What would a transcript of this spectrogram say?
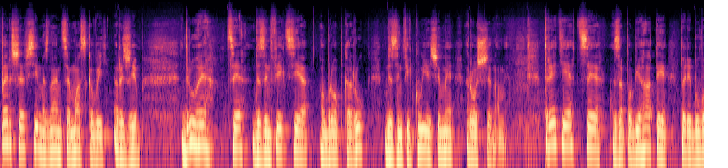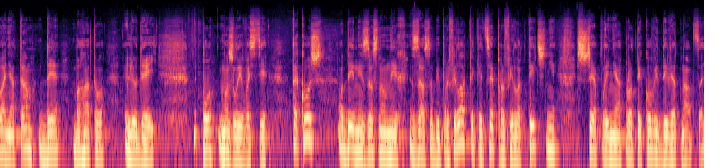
Перше, всі ми знаємо, це масковий режим. Друге це дезінфекція, обробка рук дезінфікуючими розчинами. Третє це запобігати перебування там, де багато людей по можливості. Також один із основних засобів профілактики це профілактичні щеплення проти COVID-19.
